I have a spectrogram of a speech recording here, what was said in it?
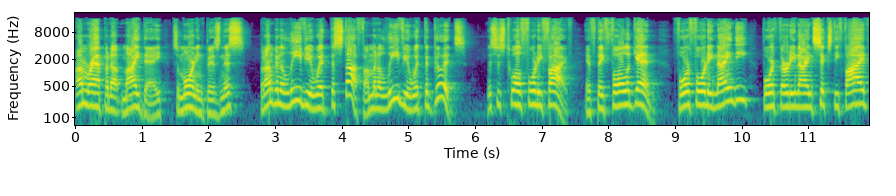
I'm wrapping up my day. It's a morning business, but I'm going to leave you with the stuff. I'm going to leave you with the goods. This is 1245. If they fall again, 440.90, 439.65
